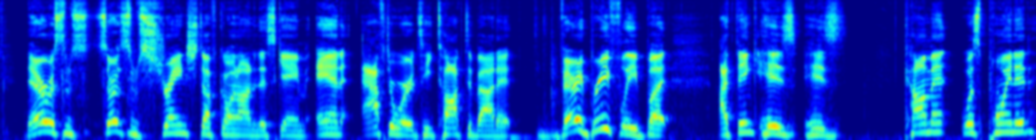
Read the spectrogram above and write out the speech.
there was some sort of some strange stuff going on in this game. And afterwards, he talked about it very briefly, but I think his his comment was pointed,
